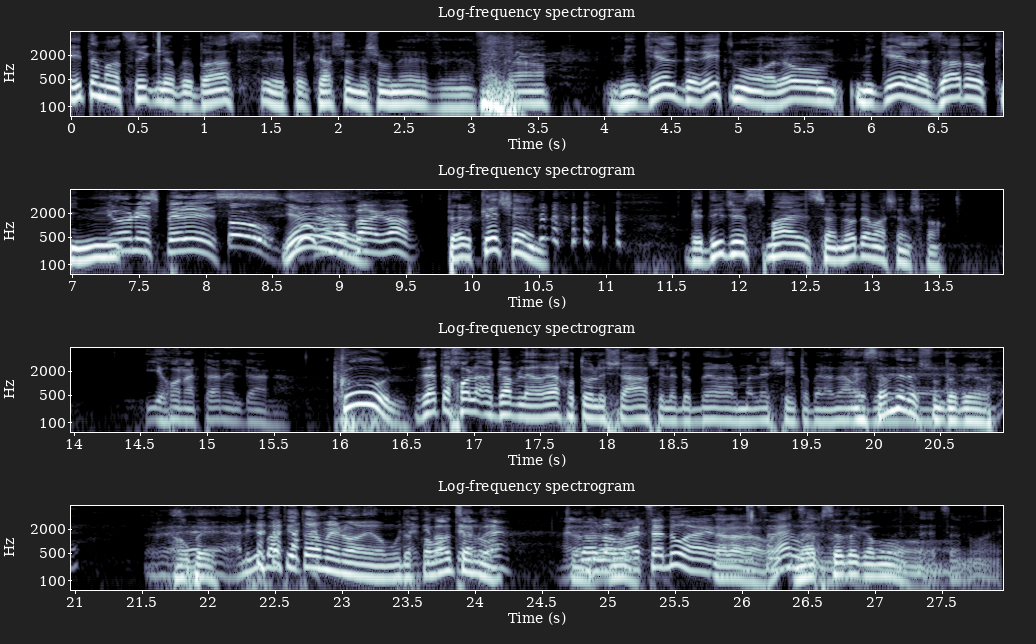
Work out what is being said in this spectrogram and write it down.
איתמר ציגלר בבאס, אה, פרקשן percussion משונה והפקה. מיגל דה ריתמו, הלו הוא מיגל עזרו קיני, יונס פרס. תודה רבה, יואב. percussion. ודי.ג'יי סמיילס, שאני לא יודע מה השם שלך. יהונתן אלדן. קול. זה אתה יכול, אגב, לארח אותו לשעה של לדבר על מלא shit, הבן אדם אני הזה. שמתי לב שהוא מדבר. הרבה. אה, אני דיברתי יותר ממנו היום, הוא דווקא מאוד דיברתי צנוע. לא, לא, הוא היה צנוע. לא, לא, לא, הוא היה זה היה. בסדר גמור. זה היה צנוע היום.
